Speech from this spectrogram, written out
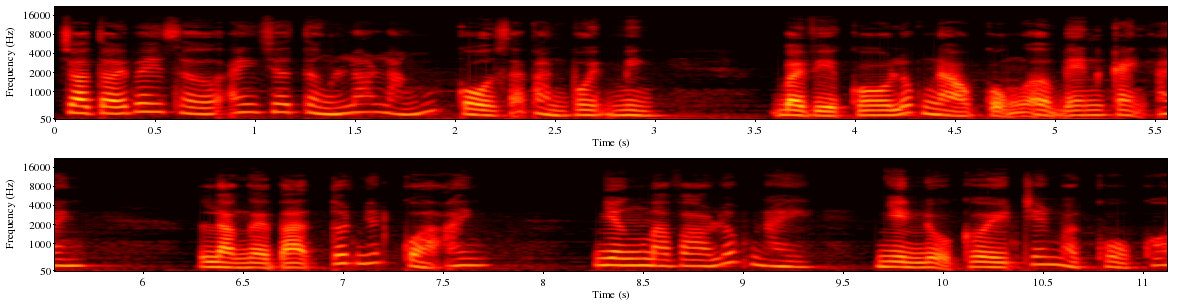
Cho tới bây giờ anh chưa từng lo lắng cô sẽ phản bội mình. Bởi vì cô lúc nào cũng ở bên cạnh anh, là người bạn tốt nhất của anh. Nhưng mà vào lúc này, nhìn nụ cười trên mặt của cô,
